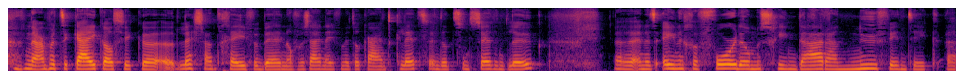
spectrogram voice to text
naar me te kijken als ik uh, les aan het geven ben. Of we zijn even met elkaar aan het kletsen. En dat is ontzettend leuk. Uh, en het enige voordeel misschien daaraan nu vind ik uh,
